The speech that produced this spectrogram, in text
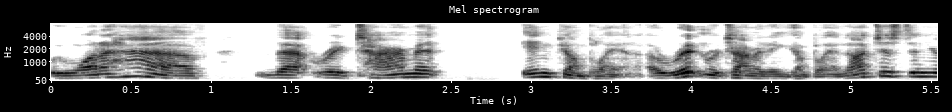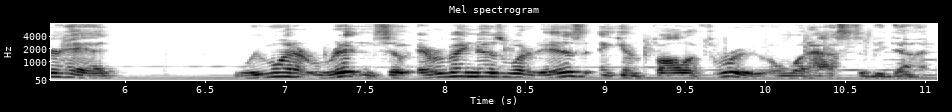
we want to have that retirement income plan, a written retirement income plan, not just in your head. We want it written so everybody knows what it is and can follow through on what has to be done.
